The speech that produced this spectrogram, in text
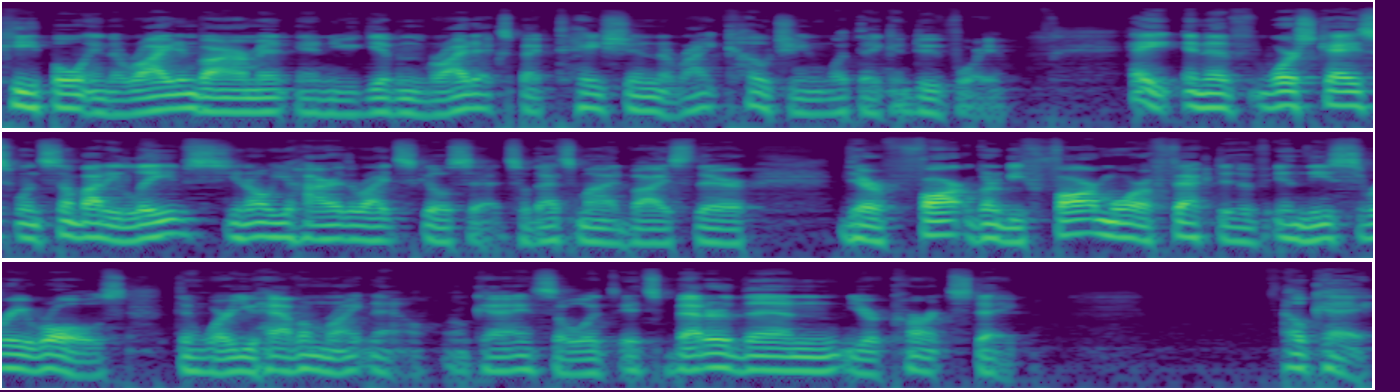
people in the right environment and you give them the right expectation, the right coaching, what they can do for you. Hey, and if worst case, when somebody leaves, you know, you hire the right skill set. So that's my advice there. They're far going to be far more effective in these three roles than where you have them right now. Okay, so it's it's better than your current state. Okay,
